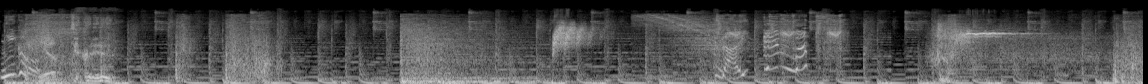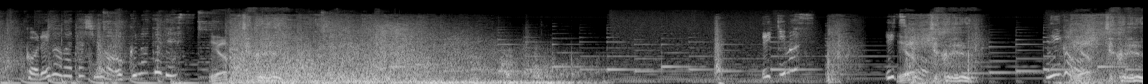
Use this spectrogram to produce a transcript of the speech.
2号。やってくれるこれが私の奥の手です。やってくいきます1れるやってくれる2号やってくれる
